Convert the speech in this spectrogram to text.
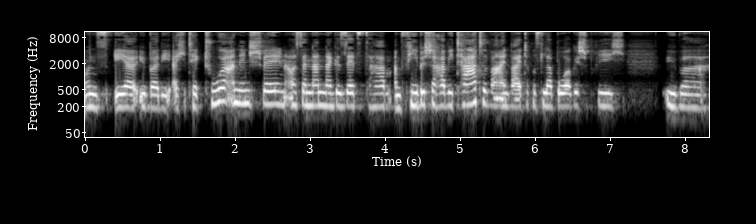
uns eher über die Architektur an den Schwellen auseinandergesetzt haben. Amphibische Habitate war ein weiteres Laborgespräch über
